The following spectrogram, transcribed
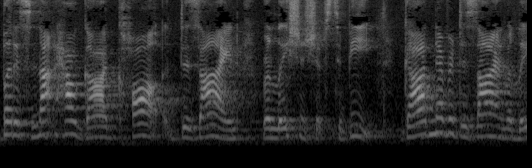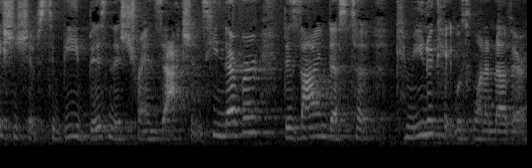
but it's not how God called, designed relationships to be. God never designed relationships to be business transactions. He never designed us to communicate with one another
